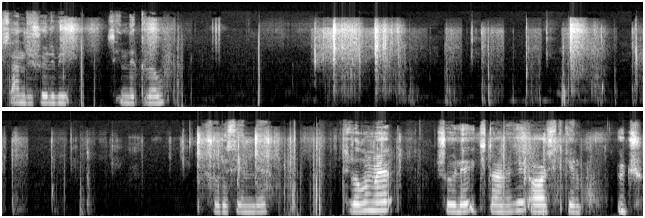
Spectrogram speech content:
Sen de şöyle bir seni de kıralım. Şöyle seni de kıralım ve şöyle iki tane de ağaç dikelim. Üç.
